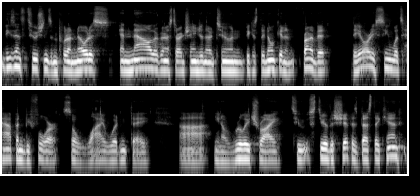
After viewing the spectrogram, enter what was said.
these institutions have been put on notice and now they're going to start changing their tune because they don't get in front of it they already seen what's happened before. So why wouldn't they, uh, you know, really try to steer the ship as best they can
